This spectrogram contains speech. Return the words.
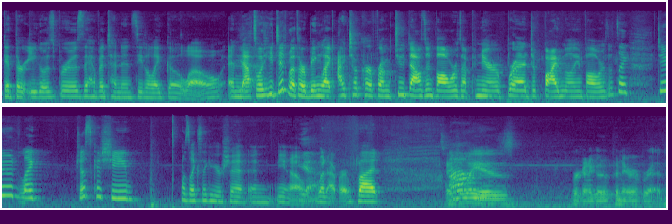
get their egos bruised, they have a tendency to like go low. And that's what he did with her, being like, I took her from two thousand followers at Panera Bread to five million followers. It's like, dude, like just because she was like sick of your shit and you know, Yeah. whatever. But Takeaway um, is, we're gonna go to Panera Bread.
